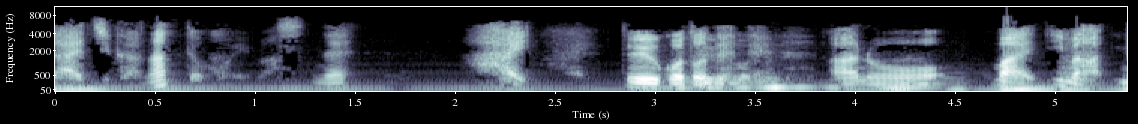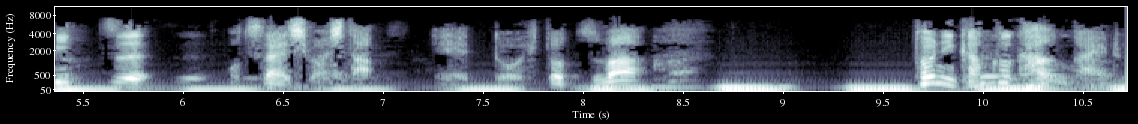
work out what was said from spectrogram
大事かなって思いますね。はい。ということでね、あの、まあ、今3つお伝えしました。えっ、ー、と、1つは、とにかく考える。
